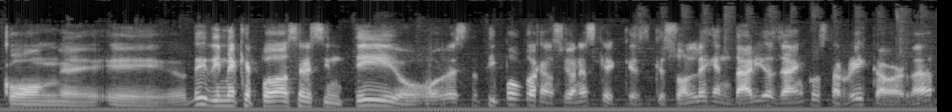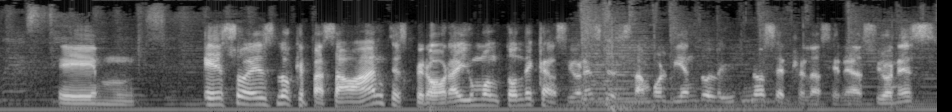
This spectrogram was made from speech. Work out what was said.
con eh, eh, Dime qué puedo hacer sin ti, o, este tipo de canciones que, que, que, son legendarias ya en Costa Rica, ¿verdad? Em, eso es lo que pasaba antes, pero ahora hay un montón de canciones que se están volviendo himnos entre las generaciones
